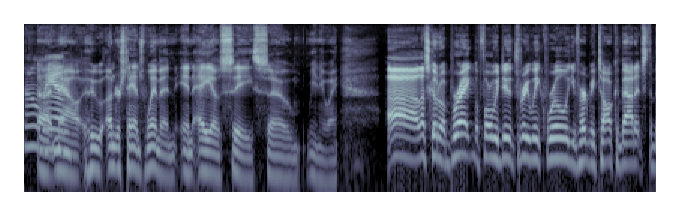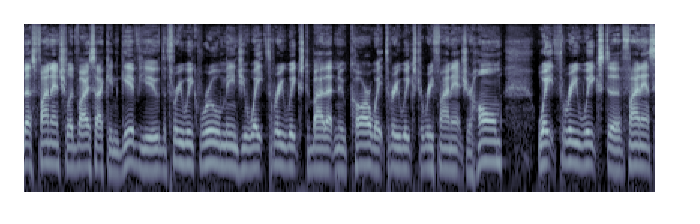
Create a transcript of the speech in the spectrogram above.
Oh, uh, now who understands women in AOC. So anyway. Uh, let's go to a break before we do the three week rule. You've heard me talk about it. It's the best financial advice I can give you. The three week rule means you wait three weeks to buy that new car, wait three weeks to refinance your home, wait three weeks to finance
